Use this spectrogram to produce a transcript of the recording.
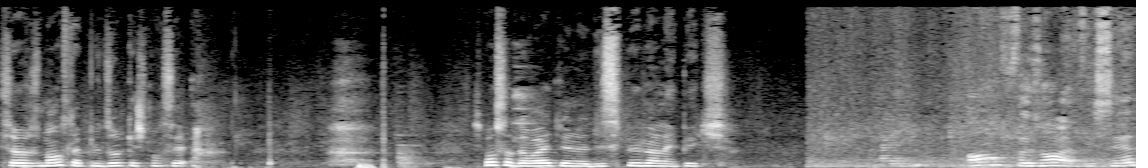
Sérieusement, c'est la plus dure que je pensais. Je pense que ça devrait être une discipline olympique. En faisant la vaisselle,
